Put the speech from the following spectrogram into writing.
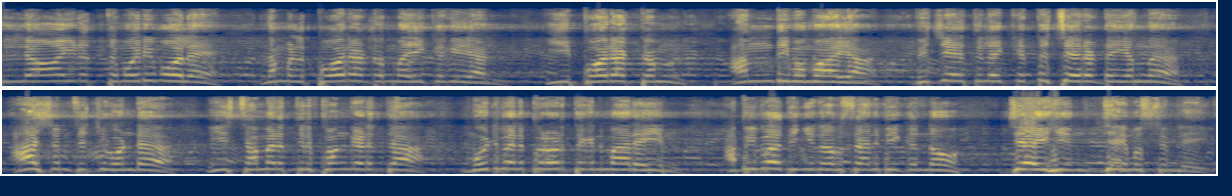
എല്ലായിടത്തും ഒരുപോലെ നമ്മൾ പോരാട്ടം നയിക്കുകയാണ്. ഈ പോരാട്ടം അന്തിമമായ വിജയത്തിലേക്ക് എത്തിച്ചേരട്ടെ എന്ന് ആശംസിച്ചുകൊണ്ട് ഈ സമരത്തിൽ പങ്കെടുത്ത മുഴുവൻ പ്രവർത്തകന്മാരെയും അഭിവാദ്യം അവസാനിപ്പിക്കുന്നു. ജയ് ഹിന്ദ് ജയ് മുസ്ലിം ലീഗ്.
